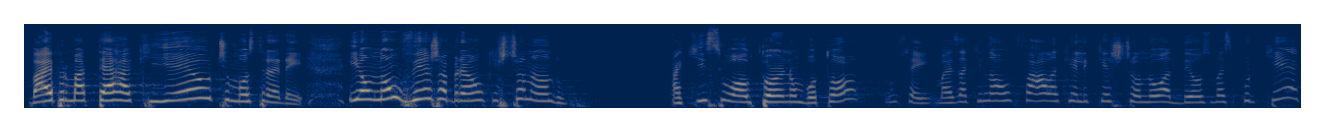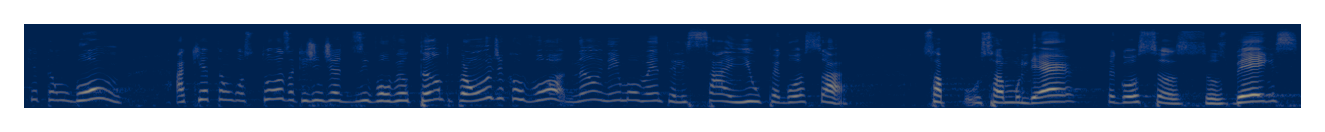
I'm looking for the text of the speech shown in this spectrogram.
Vai para uma terra que eu te mostrarei. E eu não vejo Abraão questionando. Aqui, se o autor não botou, não sei, mas aqui não fala que ele questionou a Deus, mas por que aqui é tão bom? Aqui é tão gostoso, aqui a gente já desenvolveu tanto, para onde é que eu vou? Não, em nenhum momento. Ele saiu, pegou a sua, sua, sua mulher, pegou seus, seus bens,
